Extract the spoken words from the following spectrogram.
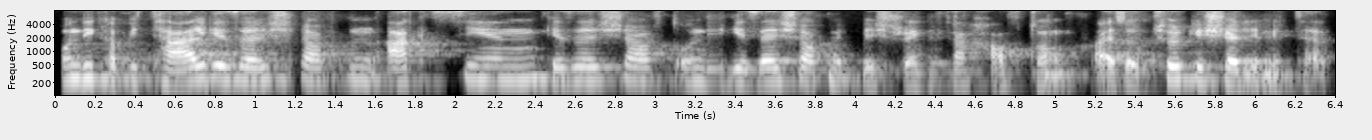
und die Kapitalgesellschaften, Aktiengesellschaft und die Gesellschaft mit beschränkter Haftung, also türkische Limited.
